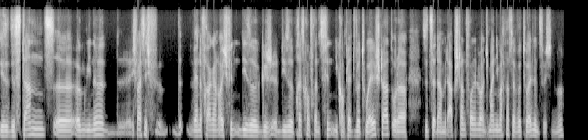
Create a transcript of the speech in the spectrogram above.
diese Distanz äh, irgendwie, ne, ich weiß nicht, wäre eine Frage an euch, finden diese, diese Pressekonferenz, finden die komplett virtuell statt oder sitzt er da mit Abstand vor den Leuten? Ich meine, die machen das ja virtuell inzwischen, ne?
